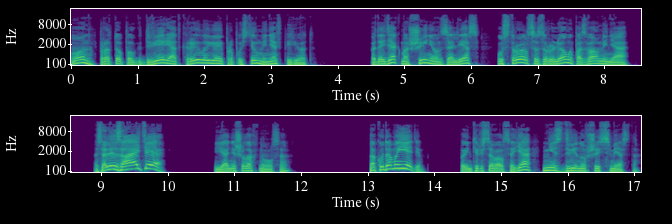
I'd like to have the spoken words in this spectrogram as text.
Он протопал к двери, открыл ее и пропустил меня вперед. Подойдя к машине, он залез, устроился за рулем и позвал меня. «Залезайте!» Я не шелохнулся. «А куда мы едем?» — поинтересовался я, не сдвинувшись с места.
